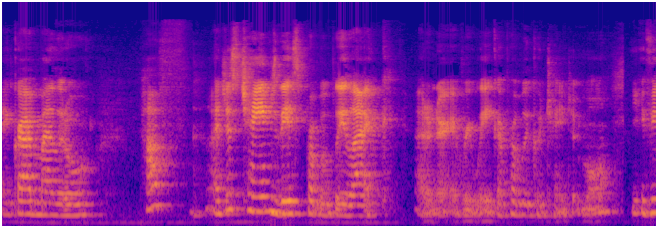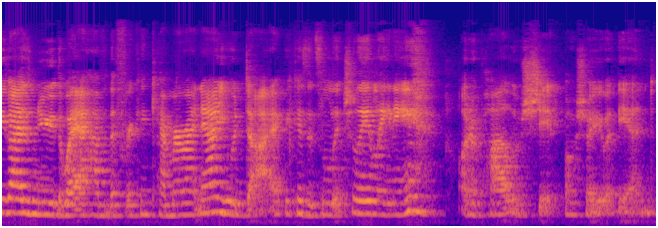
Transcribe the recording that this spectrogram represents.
I grab my little puff. I just change this probably like I don't know, every week. I probably could change it more. If you guys knew the way I have the freaking camera right now, you would die because it's literally leaning on a pile of shit. I'll show you at the end.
